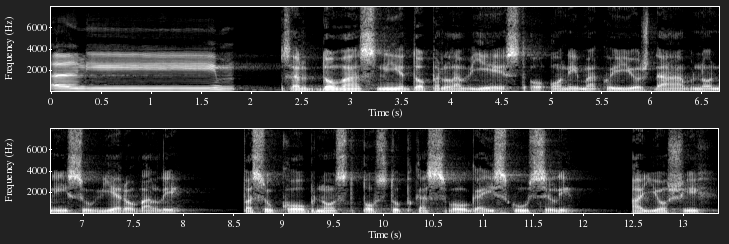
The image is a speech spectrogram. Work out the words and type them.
أليم Zar do vas nije doprla vijest o onima koji još davno nisu vjerovali, pa su kobnost postupka svoga iskusili, a još ih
